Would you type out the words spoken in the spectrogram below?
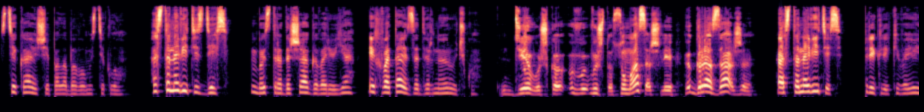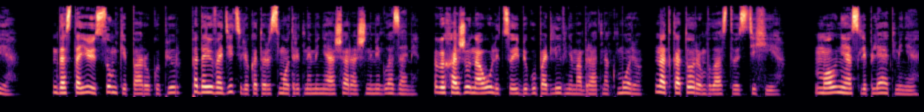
стекающей по лобовому стеклу. «Остановитесь здесь!» Быстро дыша, говорю я и хватаюсь за дверную ручку. «Девушка, вы, вы что, с ума сошли? Гроза же!» «Остановитесь!» – прикрикиваю я. Достаю из сумки пару купюр, подаю водителю, который смотрит на меня ошарашенными глазами. Выхожу на улицу и бегу под ливнем обратно к морю, над которым властвует стихия. Молния ослепляет меня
